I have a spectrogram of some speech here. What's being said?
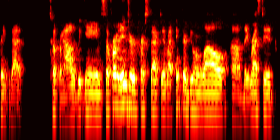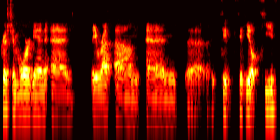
think that took him out of the game. So from an injury perspective, I think they're doing well. Um, they rested Christian Morgan and they re- um, and uh, Khalil Keith,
